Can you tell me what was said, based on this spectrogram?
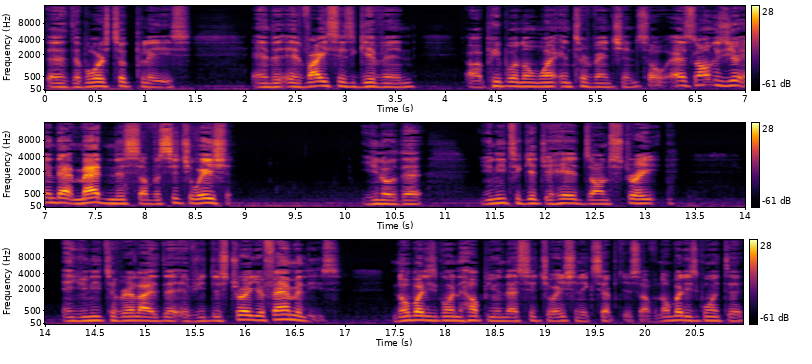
that the divorce took place, and the advice is given. Uh, people don't want intervention. So as long as you're in that madness of a situation, you know that you need to get your heads on straight and you need to realize that if you destroy your families, nobody's going to help you in that situation except yourself. Nobody's going to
